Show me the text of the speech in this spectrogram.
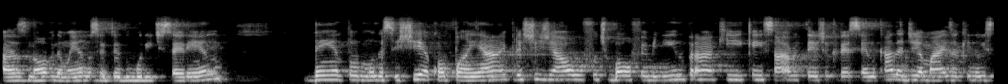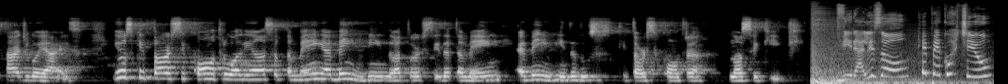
às nove da manhã, no CT do Buriti Sereno. Venha todo mundo assistir, acompanhar e prestigiar o futebol feminino para que, quem sabe, esteja crescendo cada dia mais aqui no estado de Goiás. E os que torcem contra o Aliança também é bem-vindo, a torcida também é bem-vinda dos que torcem contra nossa equipe viralizou, repercutiu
